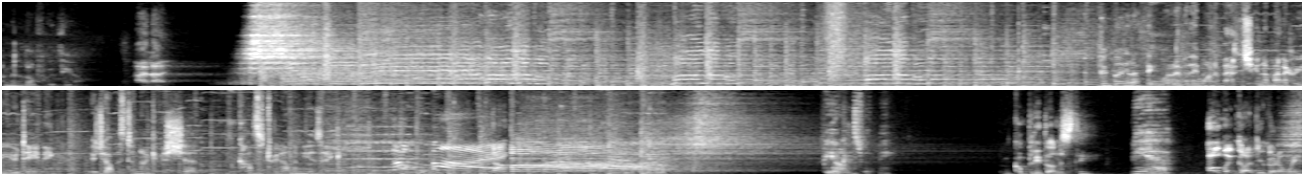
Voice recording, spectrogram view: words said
I'm in love with you. I like. People are gonna think whatever they want about you, no matter who you're dating. Your job is to not give a shit. Concentrate on the music. Be honest with me. Complete honesty? Yeah. Oh my God, you're gonna win.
